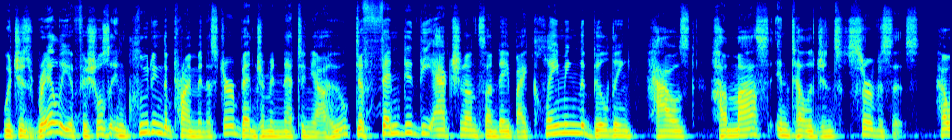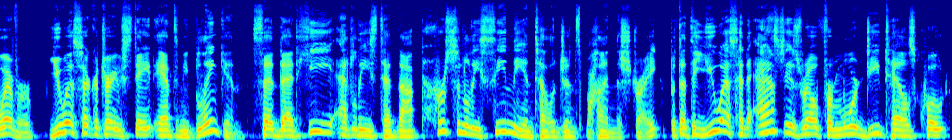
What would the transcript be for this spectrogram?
which Israeli officials, including the Prime Minister Benjamin Netanyahu, defended the action on Sunday by claiming the building housed Hamas intelligence services. However, U.S. Secretary of State Antony Blinken said that he at least had not personally seen the intelligence behind the strike, but that the U.S. had asked Israel for more details, quote,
